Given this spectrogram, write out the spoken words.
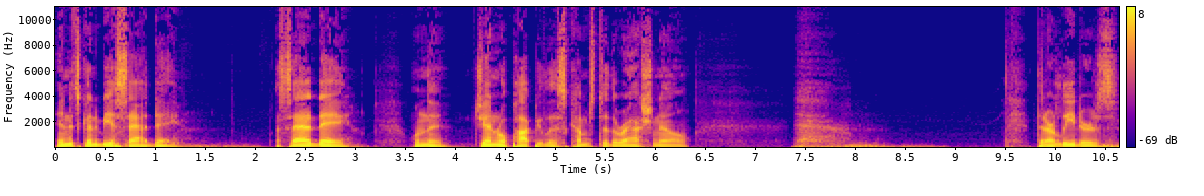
And it's going to be a sad day. A sad day when the general populace comes to the rationale that our leaders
